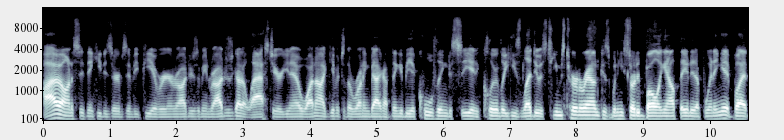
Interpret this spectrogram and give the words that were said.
I honestly think he deserves MVP over Aaron Rodgers. I mean, Rodgers got it last year. You know, why not give it to the running back? I think it'd be a cool thing to see. And clearly, he's led to his team's turnaround because when he started balling out, they ended up winning it. But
